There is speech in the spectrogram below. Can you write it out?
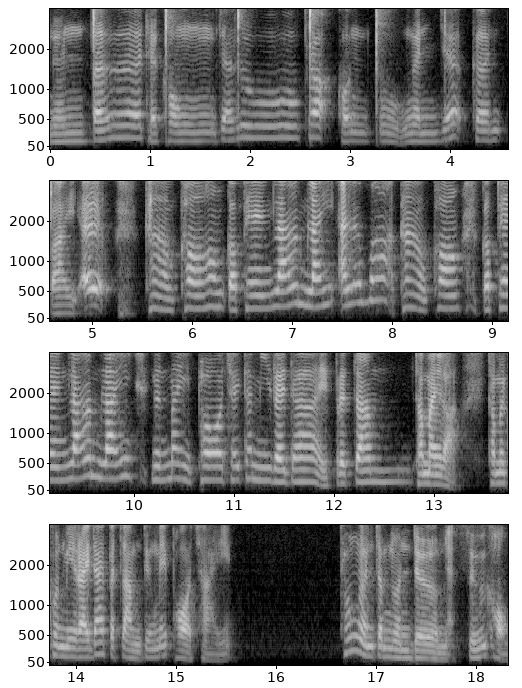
เงินเฟ้อเธอคงจะรู้ เพราะคนกู้เงินเยอะเกินไป เออข้าวของก็แพงล้ำไหลอะไรวะข้าวของก็แพงล้ำไหลเงินไม่พอใช้ถ้ามีรายได้ประจำทำไมล่ะทำไมคนมีรายได้ประจำถึงไม่พอใช้ ราะเงินจำนวนเดิมเนี่ยซื้อของ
